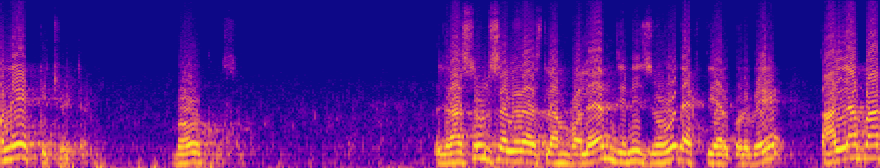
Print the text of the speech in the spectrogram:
অনেক কিছু এটা, বহুত কিছু। রাসুল সাল্লাহ ইসলাম বলেন, যিনি জহুদ এখতিয়ার করবে আল্লাহ পাক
